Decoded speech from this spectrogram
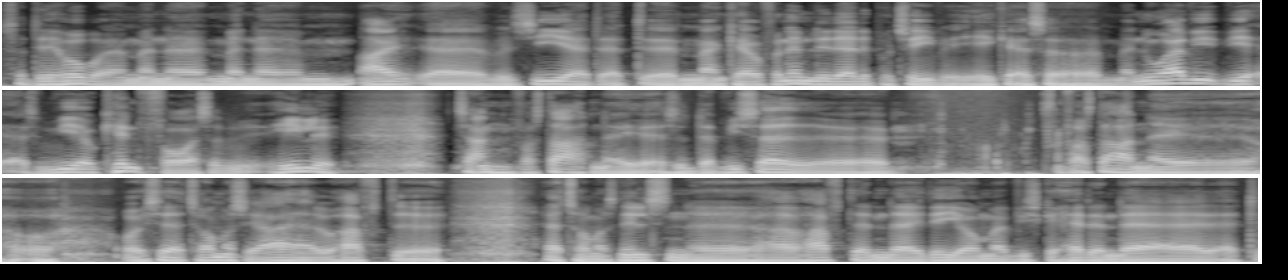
så det håber jeg, men, øh, men øh, ej, jeg vil sige, at, at øh, man kan jo fornemme lidt af det på tv, ikke? Altså, men nu er vi, vi, altså, vi er jo kendt for, altså hele tanken fra starten af, altså da vi sad... Øh, fra starten af, øh, og, og især Thomas og jeg har jo haft, øh, at Thomas Nielsen øh, har jo haft den der idé om, at vi skal have den der, at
